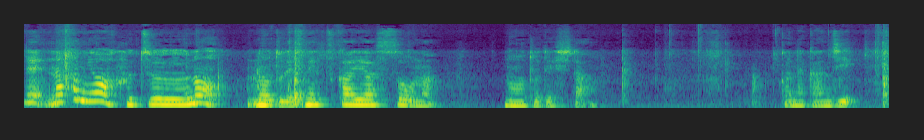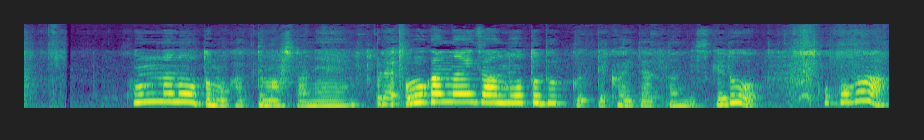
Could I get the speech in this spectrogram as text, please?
で、中身は普通のノートですね。使いやすそうなノートでした。こんな感じ。こんなノートも買ってましたね。これ、 Organizer Notebook って書いてあったんですけど、ここが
